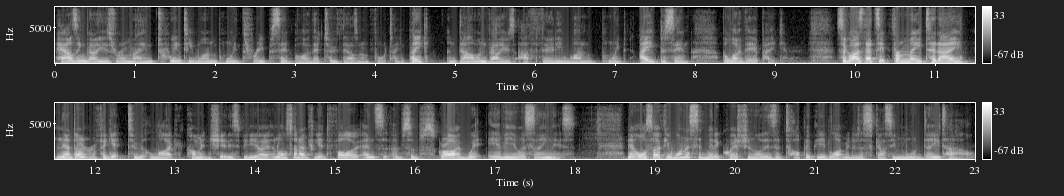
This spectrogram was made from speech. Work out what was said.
Housing values remain 21.3% below their 2014 peak, and Darwin values are 31.8% below their peak. So guys, that's it from me today. Now don't forget to like, comment and share this video and also don't forget to follow and uh, subscribe wherever you are seeing this. Now also, if you want to submit a question or there's a topic that you'd like me to discuss in more detail,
